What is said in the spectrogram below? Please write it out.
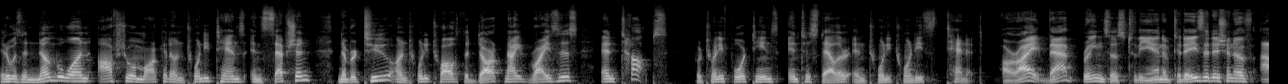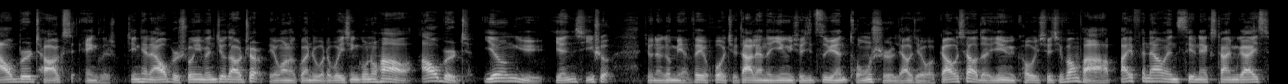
It was the number one offshore market on 2010's Inception, number two on 2012's The Dark Knight Rises, and tops for 2014's Interstellar and 2020's Tenet. All right, that brings us to the end of today's edition of Albert Talks English. 今天的 Albert 说英文就到这儿，别忘了关注我的微信公众号 Albert 英语研习社，就能够免费获取大量的英语学习资源，同时了解我高效的英语口语学习方法。Bye for now and see you next time, guys.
